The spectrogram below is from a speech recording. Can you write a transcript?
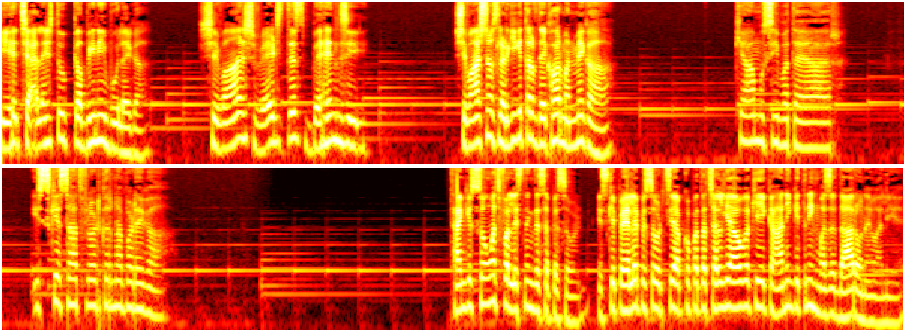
ये चैलेंज तू कभी नहीं भूलेगा। शिवांश वेट्स दिस बहन जी। शिवांश ने उस लड़की की तरफ़ देखा और मन में कहा, क्या मुसीबत है यार। इसके साथ फ्लर्ट करना पड़ेगा। Thank you so much for listening this episode इसके पहले एपिसोड से आपको पता चल गया होगा कि ये कहानी कितनी मज़ेदार होने वाली है।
